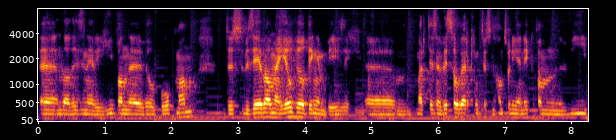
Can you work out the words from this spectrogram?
en dat is een regie van Wil Koopman. Dus we zijn wel met heel veel dingen bezig. Um, maar het is een wisselwerking tussen Anthony en ik van wie,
